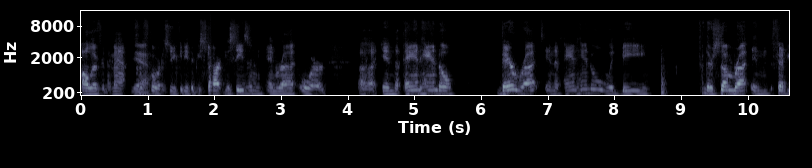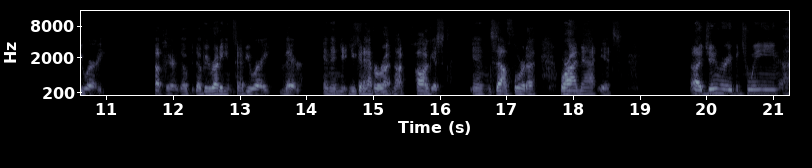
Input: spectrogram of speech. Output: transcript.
all over the map yeah. for Florida. So you could either be starting the season in rut or uh, in the panhandle their rut in the panhandle would be there's some rut in February up there. They'll, they'll be rutting in February there. And then you can have a rut in August in South Florida. Where I'm at, it's uh, generally between uh,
